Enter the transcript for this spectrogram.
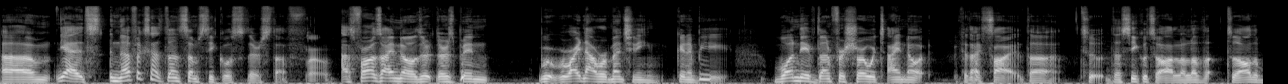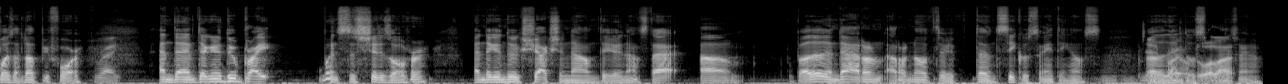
Um, yeah, it's Netflix has done some sequels to their stuff. Oh. As far as I know, there, there's been right now we're mentioning gonna be one they've done for sure, which I know because I saw it, the to the sequel to all I love to all the boys I loved before, Right. and then they're gonna do Bright once this shit is over, and they're gonna do Extraction now. They announced that. Um, but other than that, I don't I don't know if they've done sequels to anything else Yeah, other than those do movies right now.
